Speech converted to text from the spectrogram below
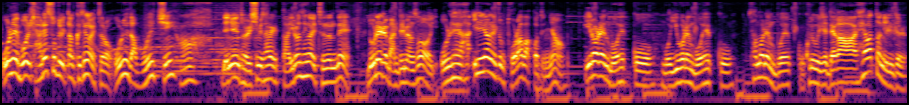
올해 뭘 잘했어도 일단 그 생각이 들어. 올해 나 뭐 했지? 아 내년에 더 열심히 살아야겠다 이런 생각이 드는데 노래를 만들면서 올해 1년을 좀 돌아봤거든요 1월엔 뭐 했고 뭐 2월엔 뭐 했고 3월엔 뭐 했고 그리고 이제 내가 해왔던 일들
